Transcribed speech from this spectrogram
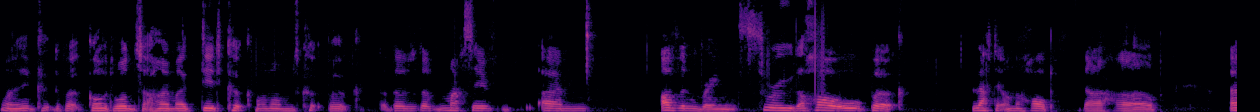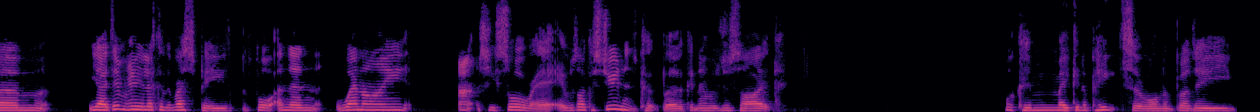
Well, I didn't cook the book. God once at home, I did cook my mum's cookbook. There was a massive um, oven ring through the whole book. Left it on the hob. The hob. Um, yeah, I didn't really look at the recipes before, and then when I actually saw it, it was like a student's cookbook, and it was just like fucking making a pizza on a bloody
